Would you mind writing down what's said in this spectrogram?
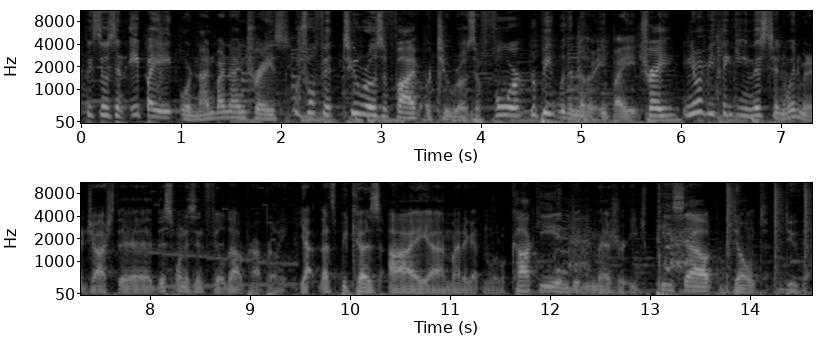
Place those in 8x8 or 9x9 trays, which will fit two rows of 5 or two rows of 4. Repeat with another 8x8 tray. And you might be thinking in this tin, wait a minute, Josh, the, this one isn't filled out properly. Yeah, that's because I uh, might have gotten a little cocky and didn't measure each piece out. Don't do that.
